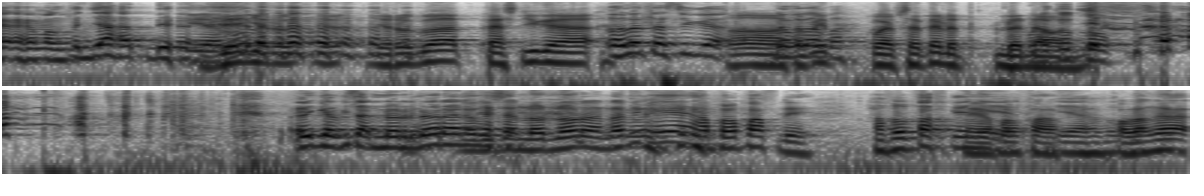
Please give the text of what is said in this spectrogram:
Emang penjahat dia. Iya. Dia nyuruh, nyuruh gua tes juga. Oh lu tes juga? Eh, Dapat tapi apa? website-nya udah, udah Udah down. tutup. Eh, gak bisa nor-noran Gak ya? bisa dor-doran, tapi kayaknya Hufflepuff deh. Hufflepuff Ya, kayaknya ya? Hufflepuff. Iya, Kalau enggak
